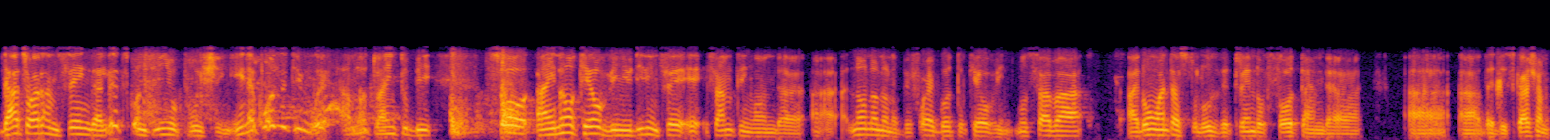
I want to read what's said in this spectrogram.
That's what I'm saying. That let's continue pushing in a positive way. I'm not trying to be. So I know Kelvin, you didn't say uh, something on the. Uh, no, no, no, no. Before I go to Kelvin, Musaba, I don't want us to lose the trend of thought and uh, uh, uh, the discussion.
